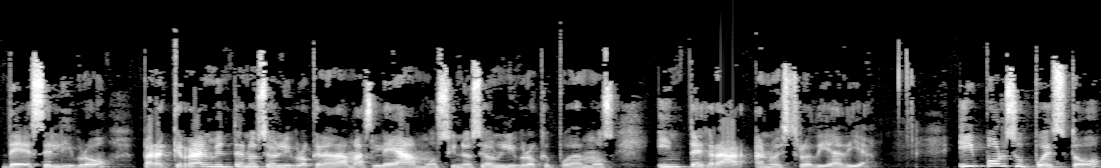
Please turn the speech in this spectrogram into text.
de ese libro para que realmente no sea un libro que nada más leamos, sino sea un libro que podamos integrar a nuestro día a día. Y por supuesto,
